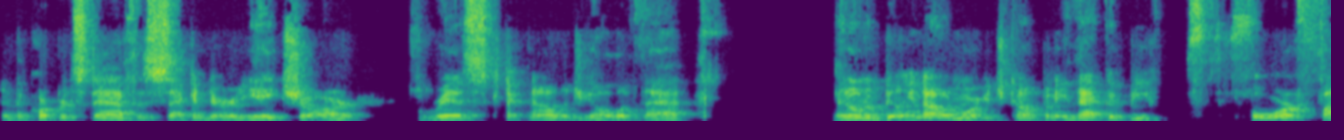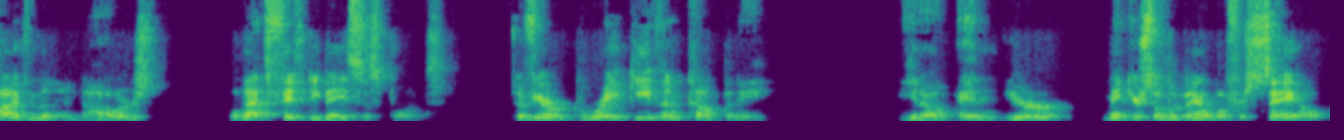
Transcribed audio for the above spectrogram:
And the corporate staff is secondary HR, risk, technology, all of that. And on a billion dollar mortgage company, that could be four, five million dollars. Well, that's 50 basis points. So if you're a break even company, you know, and you're make yourself available for sale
